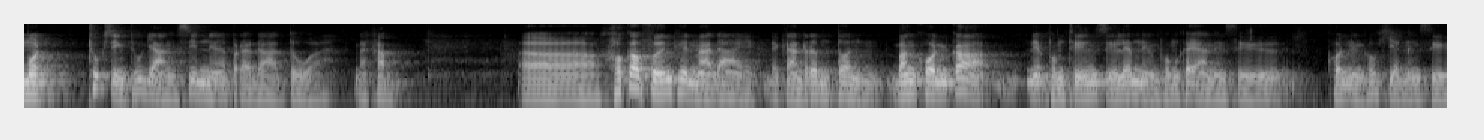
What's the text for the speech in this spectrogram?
หมดทุกสิ่งทุกอย่างสิ้นเนื้อประดาตัวนะครับเเขาก็ฟื้นขึ้นมาได้ในการเริ่มต้น บางคนก็เนี่ยผมถือหนังสือเล่มหนึ่ง ผมเคยอ่านหนังสือ คนหนึ่งเขาเขียนหนังสือ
